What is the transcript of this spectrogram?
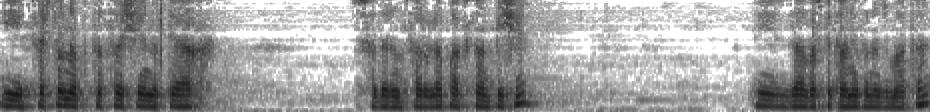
и също напътстваше на тях. Садар Ансарула Пакистан пише и за възпитанието на джамата.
